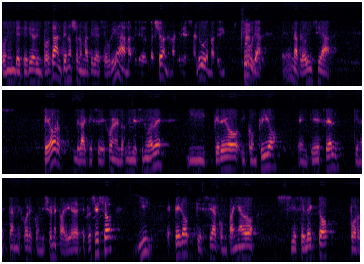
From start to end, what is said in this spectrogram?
con un deterioro importante, no solo en materia de seguridad, en materia de educación, en materia de salud, en materia de infraestructura, eh, una provincia peor de la que se dejó en el 2019 y creo y confío en que es él quien está en mejores condiciones para liderar ese proceso y espero que sea acompañado, si es electo, por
